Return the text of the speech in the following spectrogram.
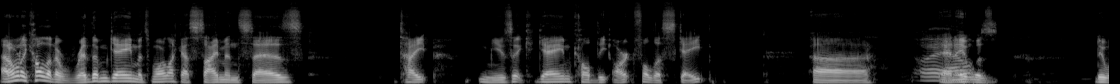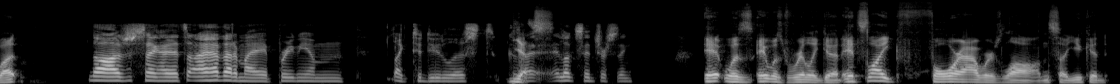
i don't want to call it a rhythm game it's more like a simon says type music game called the artful escape uh Oh, and it was do what No, I was just saying it's. I have that in my premium like to do list. 'cause I- Yes. it looks interesting. It was it was really good. It's like four hours long so you could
